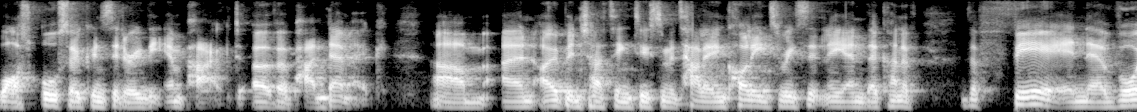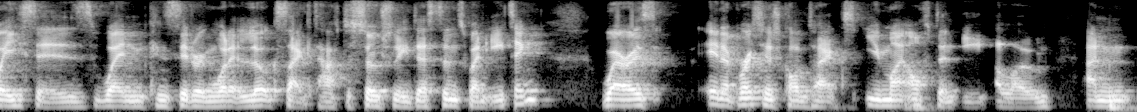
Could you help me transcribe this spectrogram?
whilst also considering the impact of a pandemic. Um, and I've been chatting to some Italian colleagues recently, and the kind of the fear in their voices when considering what it looks like to have to socially distance when eating. Whereas in a British context, you might often eat alone and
